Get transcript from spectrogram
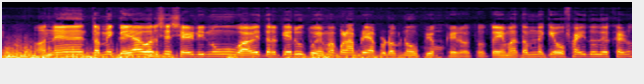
ઓકે અને તમે ગયા વર્ષે શેરડીનું વાવેતર કર્યું હતું એમાં પણ આપણે આ પ્રોડક્ટનો ઉપયોગ કર્યો હતો. તો એમાં તમને કેવો ફાયદો દેખાડ્યો?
